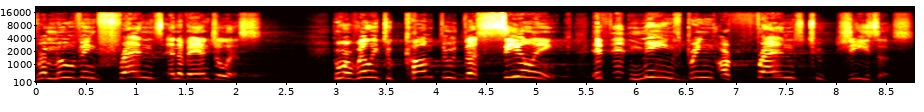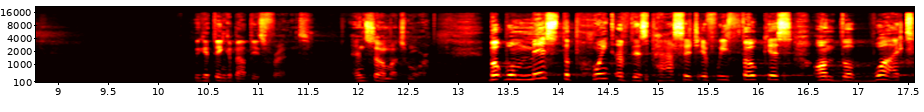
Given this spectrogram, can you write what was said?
removing friends and evangelists who are willing to come through the ceiling if it means bringing our friends to Jesus. We could think about these friends and so much more. But we'll miss the point of this passage if we focus on the what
